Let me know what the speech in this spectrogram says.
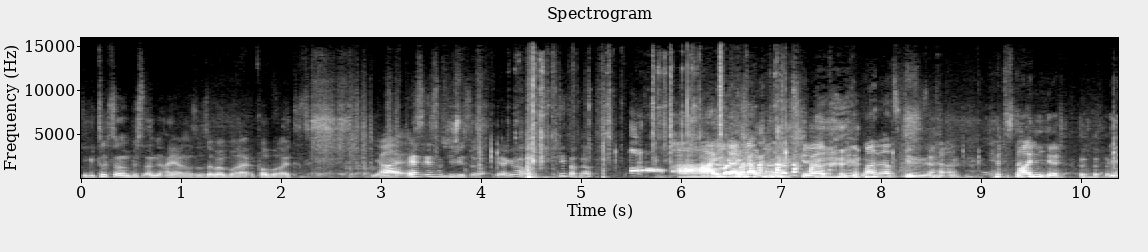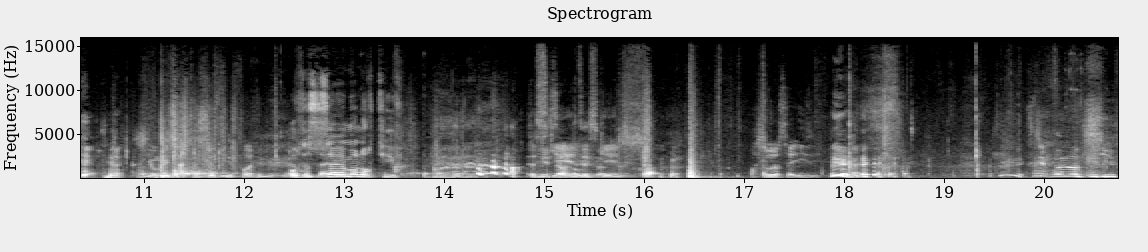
Du drückst auch ein bisschen an den Eiern, also selber berei- vorbereitet. Ja, Erst, erst auf die Wiese. Ja, genau. Geht doch, ne? ah, ja, ich hab man hat's gehört. Man hat's gehört. Jetzt Daniel. Junge, ich hab den Schiff nicht vor dem. Oh, das ist ja immer noch tief. Es geht, es geht. Ach so, das ist ja easy. Steht wohl noch tief.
